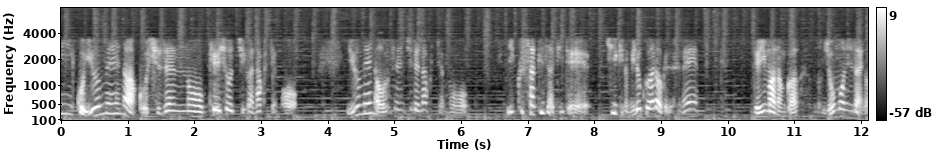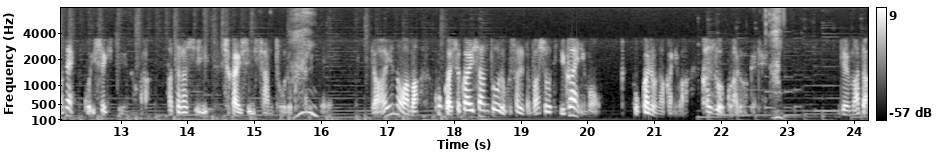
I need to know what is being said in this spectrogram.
にこう有名なこう自然の景勝地がなくても有名な温泉地でなくても行く先々で地域の魅力があるわけですね。で今なんか縄文時代のねこう遺跡というのが新しい世界遺産登録されて、はいでああいうのは、まあ、今回世界遺産登録された場所以外にも北海道の中には数多くあるわけで。はい。でまた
